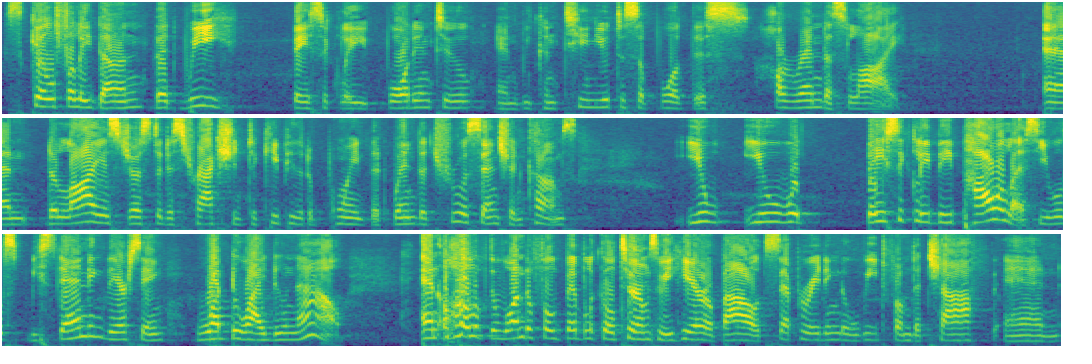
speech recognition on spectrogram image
skillfully done that we basically bought into and we continue to support this horrendous lie. And the lie is just a distraction to keep you to the point that when the true ascension comes, you, you would basically be powerless. You will be standing there saying, What do I do now? And all of the wonderful biblical terms we hear about separating the wheat from the chaff and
